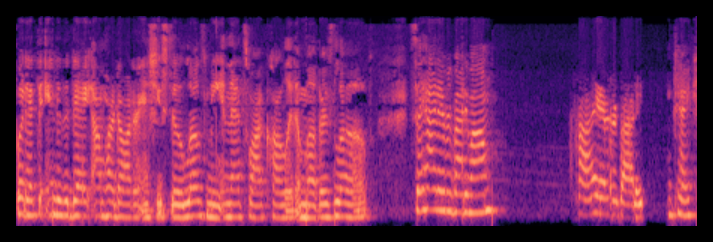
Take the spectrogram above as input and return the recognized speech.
but at the end of the day, I'm her daughter and she still loves me, and that's why I call it a mother's love. Say hi to everybody, Mom. Hi, everybody. Okay.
